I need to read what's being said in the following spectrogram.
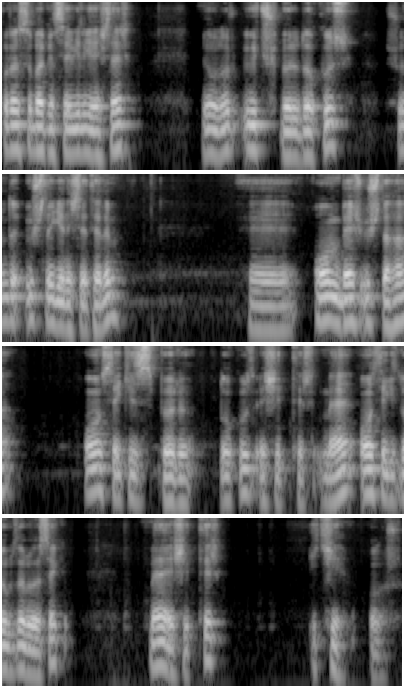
Burası bakın sevgili gençler ne olur? 3 bölü 9. Şunu da 3 ile genişletelim. Ee, 15 3 daha 18 bölü 9 eşittir m. 18 9'a bölersek m eşittir 2 olur.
